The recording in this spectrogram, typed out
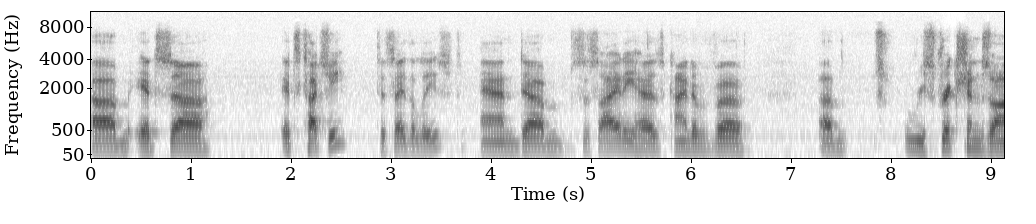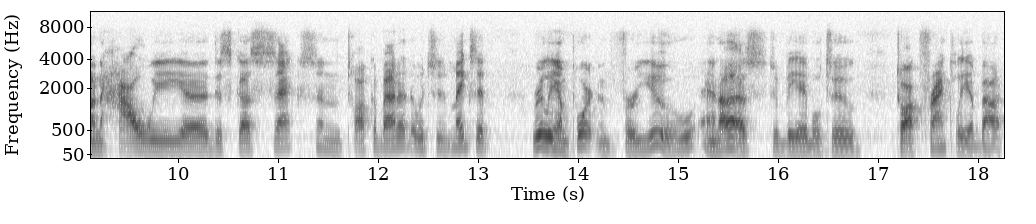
Um, it's uh, it's touchy, to say the least, and um, society has kind of uh, um, s- restrictions on how we uh, discuss sex and talk about it, which is, makes it really important for you and us to be able to talk frankly about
